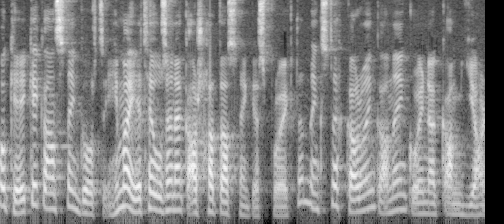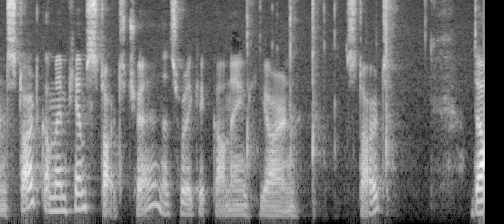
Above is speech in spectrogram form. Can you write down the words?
Okay, եկեք անցնենք գործի։ Հիմա եթե ուզենանք աշխատացնենք այս պրոյեկտը, մենք ստեղ կարող ենք անենք օրինակ կամ yarn start կամ npm start, չէ՞։ That's որ եկեք անենք yarn start Դա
